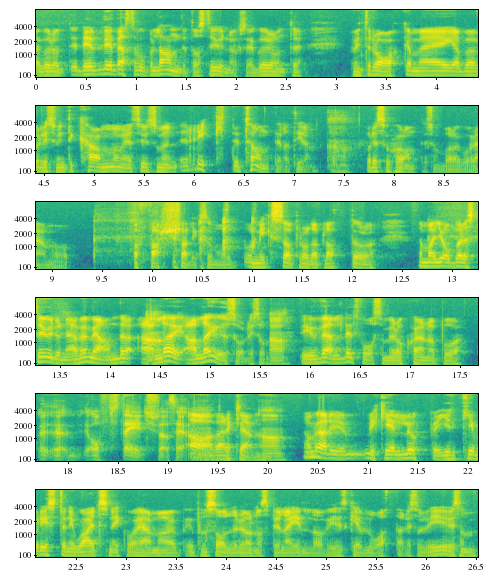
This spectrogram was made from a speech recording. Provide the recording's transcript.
Jag går runt, det, det är bäst att bo på landet och studion också. Jag går runt och behöver inte raka mig, jag behöver liksom inte kamma mig. Jag ser ut som en riktig tönt hela tiden. Ja. Och det är så skönt liksom, bara gå hem och vara farsa liksom. Och, och mixa och prodda plattor. Och, när man jobbar i studion, även med andra. Alla, är- alla är ju så liksom. Ja. Det är ju väldigt få som är rockstjärnor på... Uh, Offstage så att säga. Ja, verkligen. Ja. Ja. vi hade ju Mikael Luppe, keyboardisten i Whitesnake var hemma på Sollerön och spelade in och vi skrev låtar. Så vi är liksom...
